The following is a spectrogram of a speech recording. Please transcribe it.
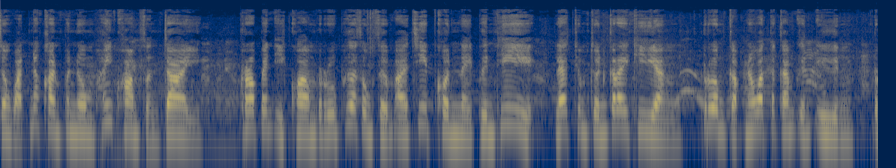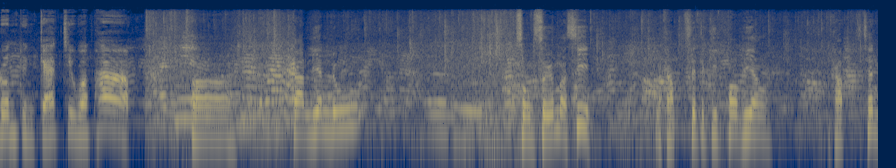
จังหวัดนครพนมให้ความสนใจ เพราะเป็นอีกความรู้เพื่อส่งเสริมอาชีพคนในพื้นที่ และชุมชนใกล้เคียง ร่วมกับนวัตกรรมอื่น ๆ รวมถึงแก๊สชีวภาพ การเรียนรู้ส่งเสริมอาชีพนะครับเศรษฐกิจพอเพียงนะครับเช่น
